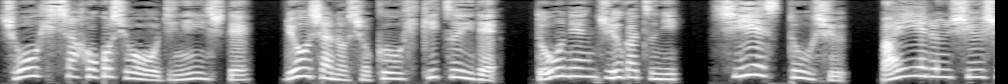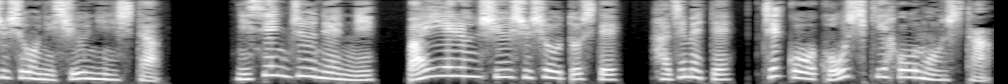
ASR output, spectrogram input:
消費者保護省を辞任して、両者の職を引き継いで、同年10月に CS 党首、バイエルン州首相に就任した。2010年にバイエルン州首相として初めてチェコを公式訪問した。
